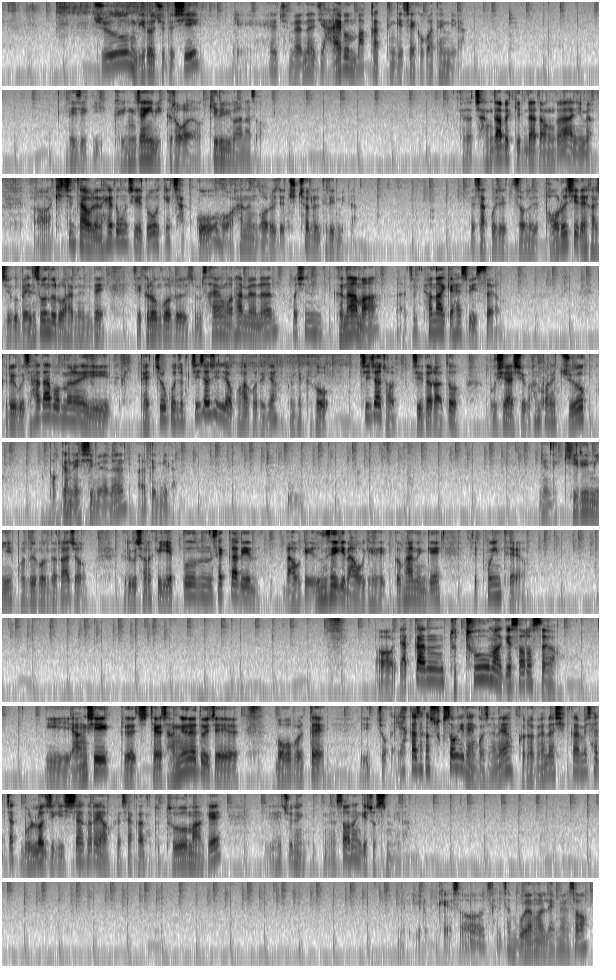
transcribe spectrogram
쭉 밀어주듯이 예, 해주면은 얇은 막 같은 게 제거가 됩니다. 근데 이제 이 굉장히 미끄러워요. 기름이 많아서. 그래서 장갑을 낀다던가 아니면 어, 키친타올이나 해동지로 이렇게 잡고 하는 거를 이제 추천을 드립니다. 자꾸 이제 저는 이제 버릇이 돼가지고 맨손으로 하는데 이제 그런 거를 좀 사용을 하면은 훨씬 그나마 아, 좀 편하게 할 수 있어요. 그리고 이제 하다 보면은 이 배 쪽은 좀 찢어지려고 하거든요. 근데 그거 찢어지더라도 무시하시고 한 번에 쭉 벗겨내시면은 아, 됩니다. 네, 근데 기름이 번들번들하죠. 그리고 저렇게 예쁜 색깔이 나오게 은색이 나오게끔 하는 게 포인트예요. 어, 약간 두툼하게 썰었어요. 이 양식 그 제가 작년에도 이제 먹어볼 때 이쪽 약간 약간 숙성이 된 거잖아요. 그러면은 식감이 살짝 물러지기 시작을 해요. 그래서 약간 두툼하게 해주는 써는 게 좋습니다. 네, 이렇게 해서 살짝 모양을 내면서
